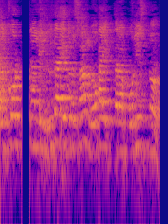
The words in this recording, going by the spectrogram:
ಹೈಕೋರ್ಟ್ನಲ್ಲಿ ಇಲ್ದ ಇದ್ರು ಸಹ ಲೋಕಾಯುಕ್ತರ ಪೊಲೀಸ್ನವರು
